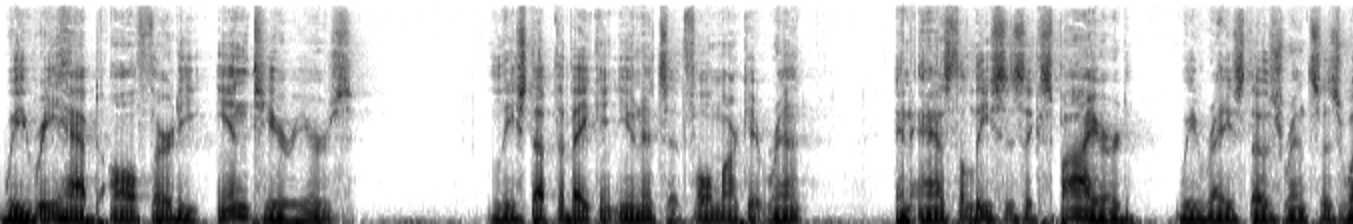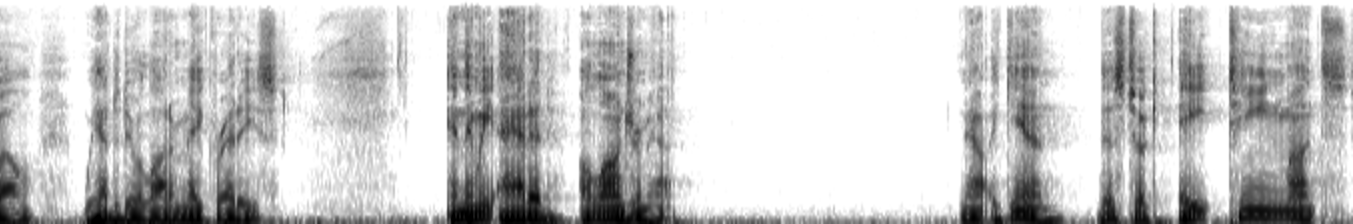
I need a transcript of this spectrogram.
We rehabbed all 30 interiors, leased up the vacant units at full market rent, and as the leases expired, we raised those rents as well. We had to do a lot of make readies. And then we added a laundromat. Now, again, this took 18 months.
